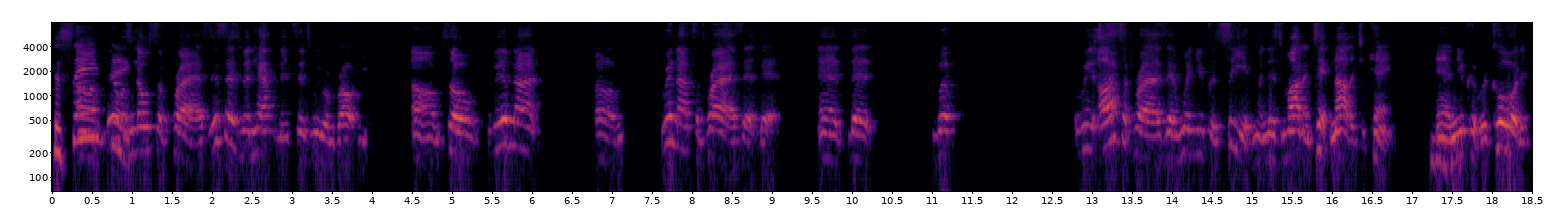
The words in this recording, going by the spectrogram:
The same um, There was no surprise. This has been happening since we were brought here. Um, so we're not um, we're not surprised at that, and that, but we are surprised that when you could see it, when this modern technology came, mm-hmm. and you could record it,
